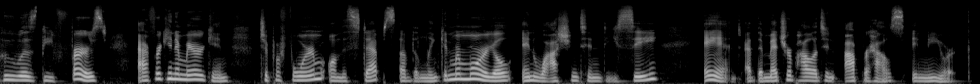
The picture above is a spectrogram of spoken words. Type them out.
who was the first African American to perform on the steps of the Lincoln Memorial in Washington, D.C., and at the Metropolitan Opera House in New York.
